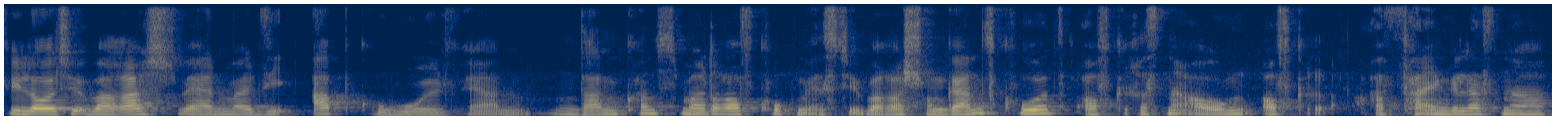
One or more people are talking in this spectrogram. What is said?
wie Leute überrascht werden, weil sie abgeholt werden. Und dann kannst du mal drauf gucken, ist die Überraschung ganz kurz, aufgerissene Augen, gelassener,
